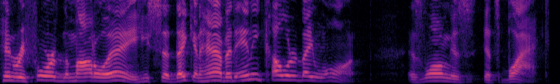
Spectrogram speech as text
Henry Ford, the Model A, he said they can have it any color they want as long as it's black.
